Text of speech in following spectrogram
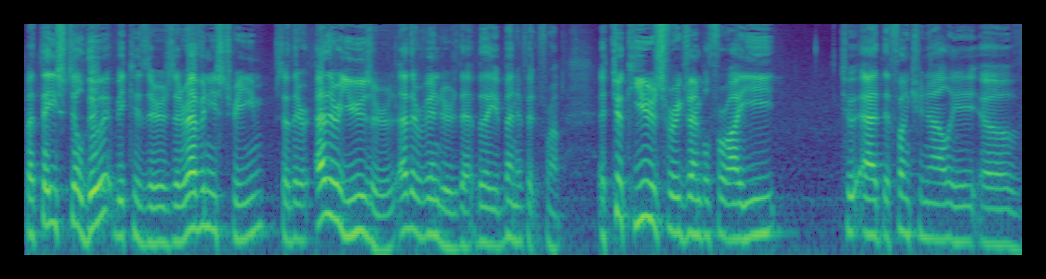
but they still do it because there's a revenue stream. So there are other users, other vendors that they benefit from. It took years, for example, for IE to add the functionality of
